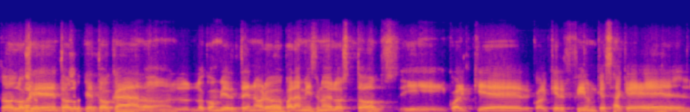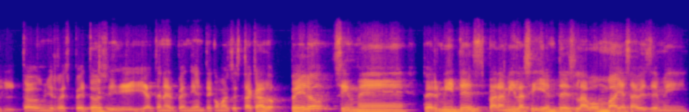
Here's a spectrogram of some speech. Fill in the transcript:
Todo lo, que, todo lo que toca lo, convierte en oro. Para mí es uno de los tops y cualquier, cualquier film que saque él, todos mis respetos y, a tener pendiente como has destacado. Pero si me permites, para mí la siguiente es La Bomba, ya sabes, de mi,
